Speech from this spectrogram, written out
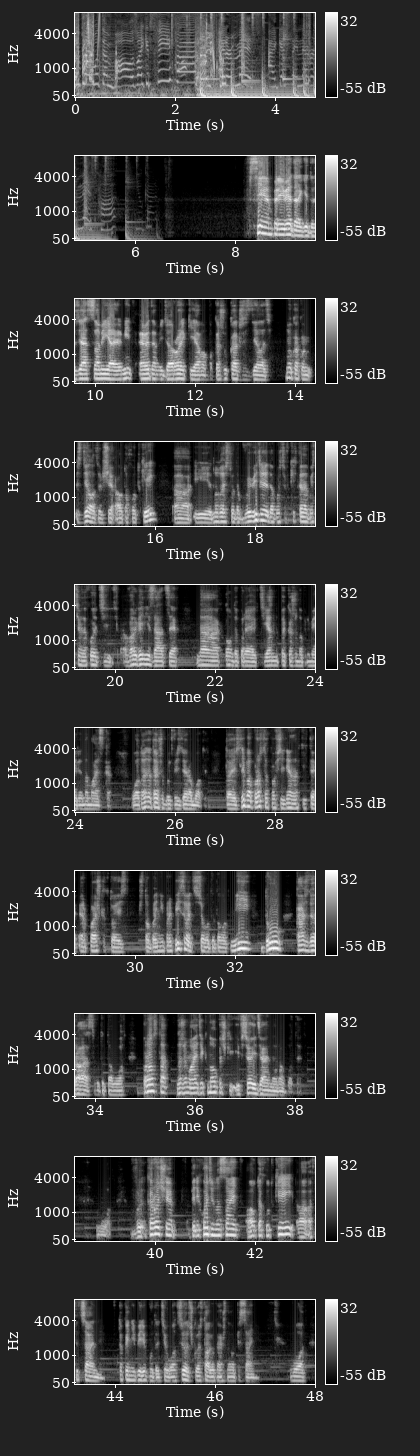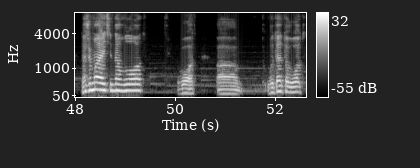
You play with them balls like it's FIFA. Hit or miss. I guess they never miss, huh? Всем привет, дорогие друзья, с вами я, Эрмит. В этом видеоролике я вам покажу, как же сделать, ну, как вам сделать вообще AutoHot Key. А, и, ну, то есть, вы видели, допустим, в каких-то, допустим, находитесь в организациях, на каком-то проекте, я покажу на примере на Мальска. Вот, но это также будет везде работать. То есть, либо просто в повседневных каких-то РПшках, то есть, чтобы не прописывать все вот это вот ми, ду, каждый раз вот это вот. Просто нажимаете кнопочки и все идеально работает. Вот. В, короче, переходим на сайт AutoHoodKey а, официальный. Только не перепутайте, вот, ссылочку оставлю, конечно, в описании. Вот. Нажимаете на влот. Вот. А, вот это вот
